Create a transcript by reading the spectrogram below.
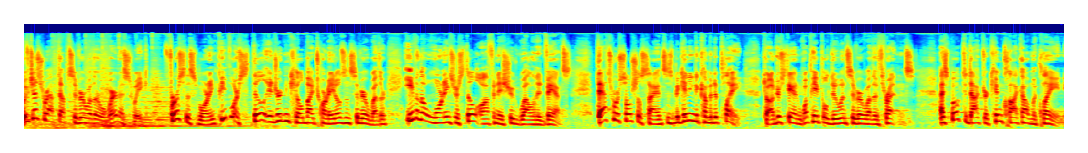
We've just wrapped up Severe Weather Awareness Week. First this morning, people are still injured and killed by tornadoes and severe weather, even though warnings are still often issued well in advance. That's where social science is beginning to come into play to understand what people do when severe weather threatens. I spoke to Dr. Kim Klockow McClain,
